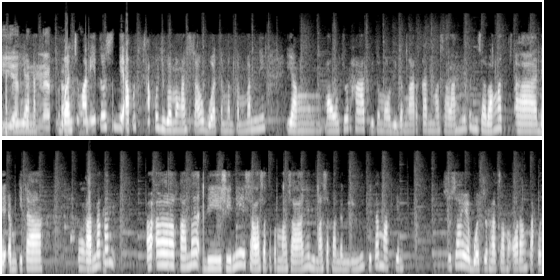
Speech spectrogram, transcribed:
Iya, Iya, nah, bener. bukan cuman itu sih aku aku juga mau ngasih tahu buat teman-teman nih yang mau curhat gitu mau didengarkan masalahnya itu bisa banget uh, DM kita Wah, karena oke. kan ah, ah, karena di sini salah satu permasalahannya di masa pandemi ini kita makin susah ya buat curhat sama orang takut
